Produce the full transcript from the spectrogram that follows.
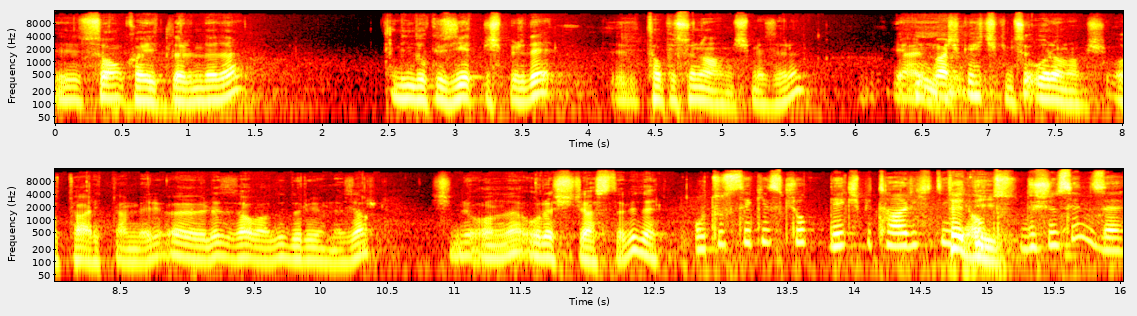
E, son kayıtlarında da 1971'de e, tapusunu almış mezarın. Yani başka hiç kimse uğramamış o tarihten beri. Öyle zavallı duruyor mezar. Şimdi onunla uğraşacağız tabii de. 38 çok geç bir tarih değil. De değil. Düşünsenize.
